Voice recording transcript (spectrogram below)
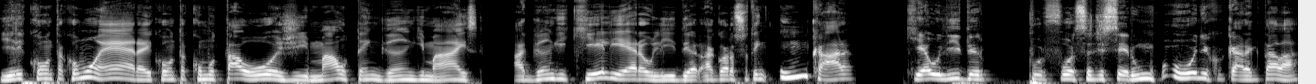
E ele conta como era e conta como tá hoje, mal tem gangue mais. A gangue que ele era o líder, agora só tem um cara, que é o líder por força de ser um, o único cara que tá lá.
